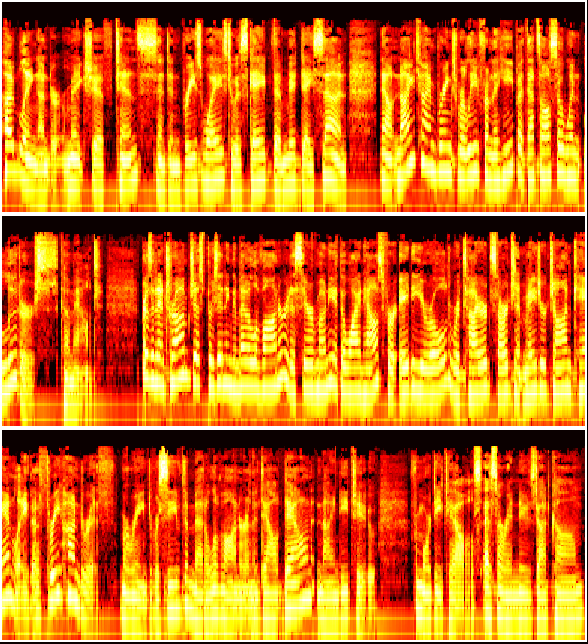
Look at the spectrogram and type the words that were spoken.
huddling under makeshift tents sent in breezeways to escape the midday sun. Now, nighttime brings relief from the heat, but that's also when looters come out. President Trump just presenting the Medal of Honor at a ceremony at the White House for 80 year old retired Sergeant Major John Canley, the 300th Marine to receive the Medal of Honor in the Dow Down 92. For more details, srnnews.com.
